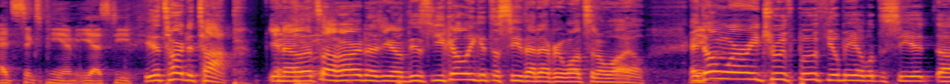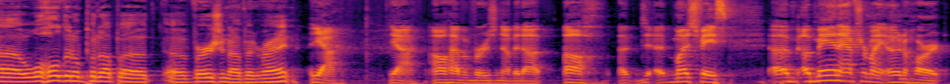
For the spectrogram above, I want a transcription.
at 6 p.m. EST. It's hard to top. You know, that's how hard. You know, this you can only get to see that every once in a while. And Yeah. don't worry, Truth Booth, you'll be able to see it. Uh, we'll hold it. will put up a, a version of it, right? Yeah. Yeah. I'll have a version of it up. Oh, uh, d- uh, Mush Face, a, a man after my own heart.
